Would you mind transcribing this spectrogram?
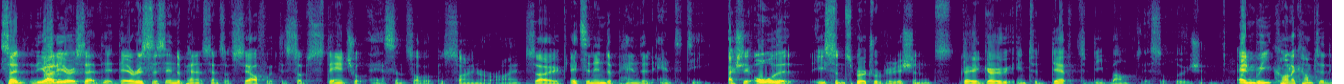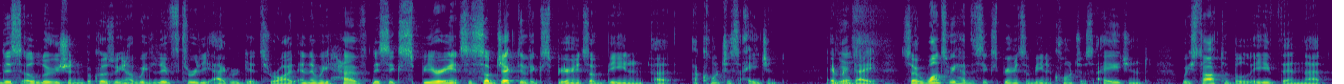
so the idea is that th- there is this independent sense of self with this substantial essence of a persona right so it's an independent entity actually all the eastern spiritual traditions they go into depth to debunk this illusion and we kind of come to this illusion because you know we live through the aggregates right and then we have this experience a subjective experience of being an, a, a conscious agent every Yes. day. So once we have this experience of being a conscious agent, we start to believe then that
